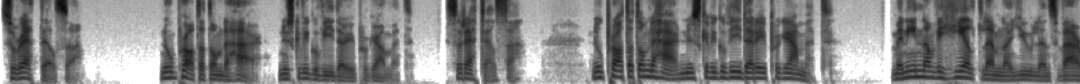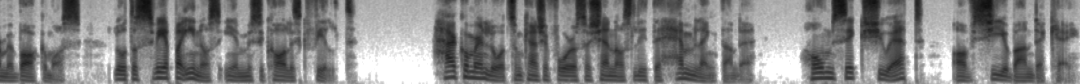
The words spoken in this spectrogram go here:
Så rätt, Elsa. Nog pratat om det här. Nu ska vi gå vidare i programmet. Så rätt, Elsa. Nog pratat om det här, nu ska vi gå vidare i programmet. Men innan vi helt lämnar julens värme bakom oss, låt oss svepa in oss i en musikalisk filt. Här kommer en låt som kanske får oss att känna oss lite hemlängtande. Homesick 21 av Shioban Dekay.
